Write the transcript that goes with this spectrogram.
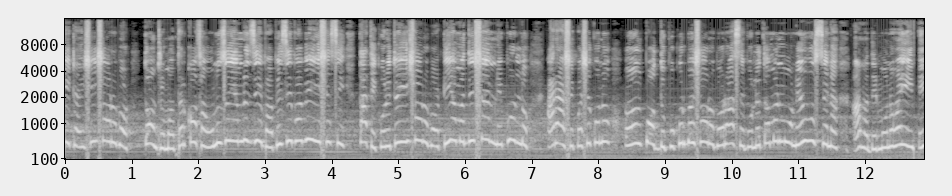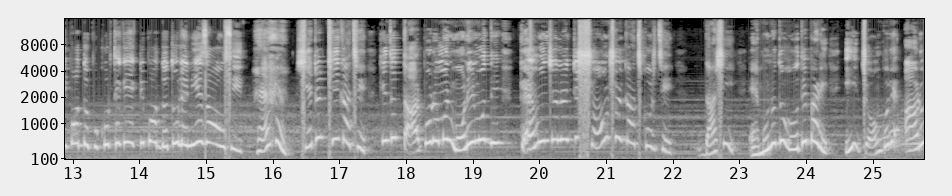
এইটাই সেই সরোবর। তন্ত্রমাতার কথা অনুযায়ী আমরা যেভাবে যেভাবে এসেছি, তাতে করে তো এই সরোবরটি আমাদের সামনে পড়ল। আর আশেপাশে কোনো পদ্মপুকুর বা সরোবর আছে বলে তো আমার মনেও হচ্ছে না। আমাদের মনে হয় এই পদ্মপুকুর থেকে একটি পদ্ম তুলে নিয়ে যাওয়া উচিত। হ্যাঁ হ্যাঁ সেটা ঠিক আছে। কিন্তু তারপর আমার মনের মধ্যে কেমন যেন একটি সংশয় কাজ করছে। দাসী, এমনও তো হতে পারে, এই জঙ্গলে আরও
